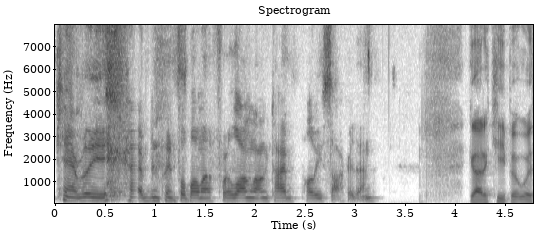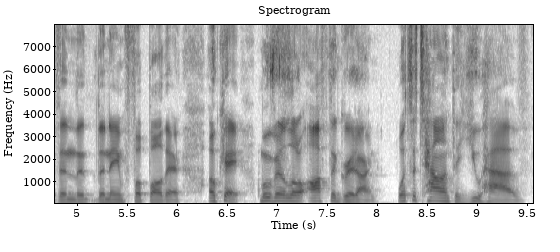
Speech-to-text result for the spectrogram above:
Can't really. I've been playing football for a long, long time. Probably soccer then. Got to keep it within the, the name football there. Okay, moving a little off the gridiron. What's a talent that you have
